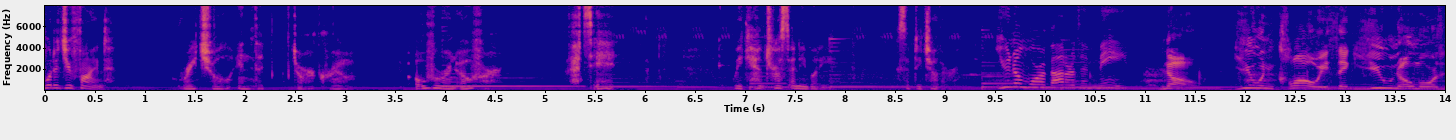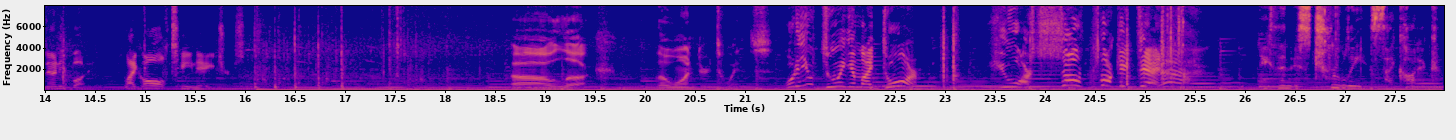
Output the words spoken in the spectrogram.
What did you find? Rachel in the dark room. Over and over. That's it. We can't trust anybody except each other. You know more about her than me. No, you and Chloe think you know more than anybody, like all teenagers. Oh, look. The Wonder Twins. What are you doing in my dorm? You are so fucking dead! Nathan is truly psychotic.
